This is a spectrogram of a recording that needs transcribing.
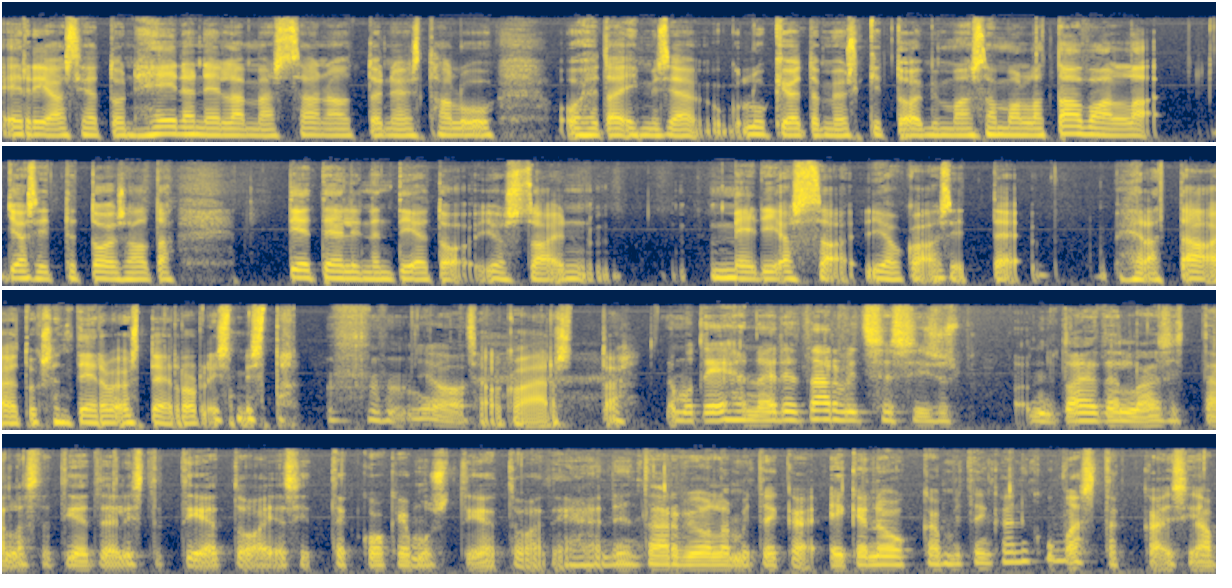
eri asiat on heidän elämässään auttanut ja sitten haluaa ohjata ihmisiä, lukijoita myöskin toimimaan samalla tavalla. Ja sitten toisaalta tieteellinen tieto jossain mediassa, joka sitten herättää ajatuksen terveysterrorismista. Joo. Se alkaa ärsyttää. No, mutta eihän näiden tarvitse siis, jos nyt ajatellaan sitten tällaista tieteellistä tietoa ja sitten kokemustietoa, että eihän ne tarvitse olla mitenkään, eikä ne olekaan mitenkään niin kuin vastakkaisia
